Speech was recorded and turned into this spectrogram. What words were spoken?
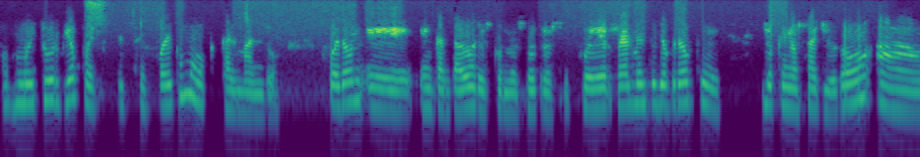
muy turbio, pues se fue como calmando. Fueron eh, encantadores con nosotros. Fue realmente yo creo que lo que nos ayudó a,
